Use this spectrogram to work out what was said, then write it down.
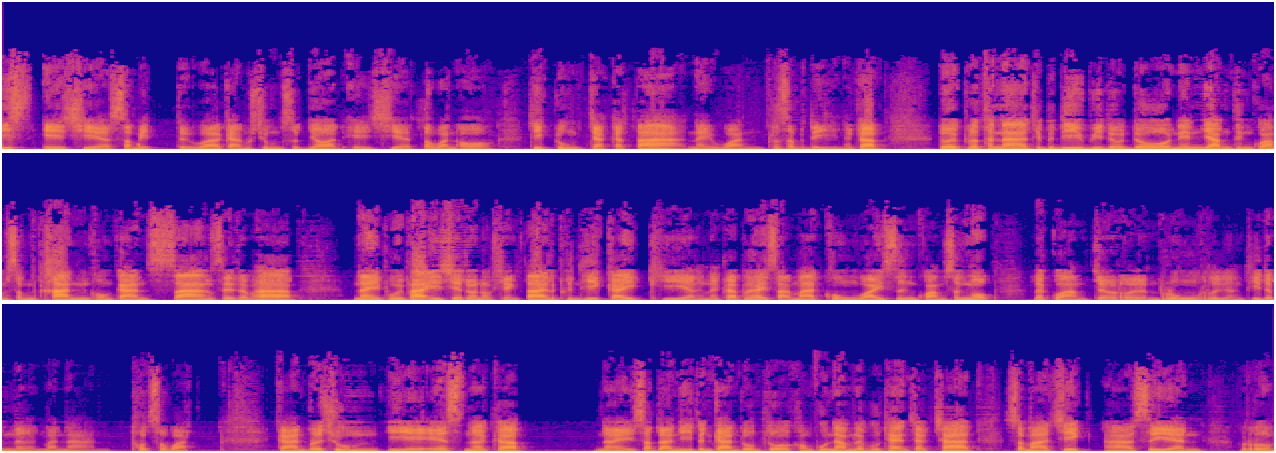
East Asia Summit หรือว่าการประชุมสุดยอดเอเชียตะวันออก ที่กรุงจาการ์ตาในวันพฤหัสบดีนะครับ โดยประธานาธิบดีวิโดโด เน้นย้ำถึงความสำคัญของการสร้างเสถียรภาพในภูมิภาคเอเชียตะวันออกเฉียงใต้และพื้นที่ใกล้เคียงนะครับ เพื่อให้สามารถคงไว้ซึ่งความสงบและความเจริญรุ่งเรืองที่ดำเนินมานานทศวรรษ การประชุม EAS นะครับในสัปดาห์นี้เป็นการรวมตัวของผู้นำและผู้แทนจากชาติสมาชิกอาเซียน รวม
